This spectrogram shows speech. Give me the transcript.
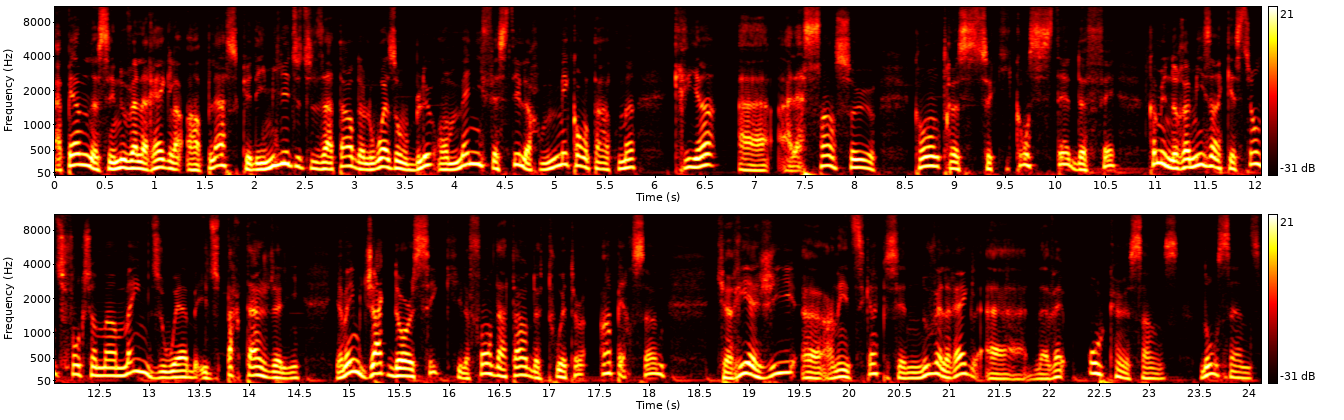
À peine ces nouvelles règles en place que des milliers d'utilisateurs de l'oiseau bleu ont manifesté leur mécontentement, criant à, la censure contre ce qui consistait de fait comme une remise en question du fonctionnement même du web et du partage de liens. Il y a même Jack Dorsey, qui est le fondateur de Twitter en personne, qui a réagi euh, en indiquant que ces nouvelles règles euh, n'avaient aucun sens, no sense.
